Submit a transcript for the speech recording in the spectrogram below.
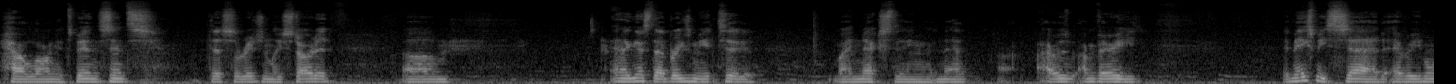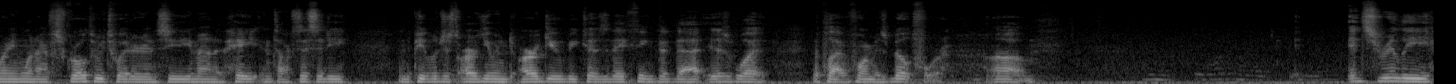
how long it's been since this originally started. Um, and I guess that brings me to my next thing, and that I was I'm very. It makes me sad every morning when I scroll through Twitter and see the amount of hate and toxicity, and the people just arguing to argue because they think that that is what the platform is built for. Um, it's really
